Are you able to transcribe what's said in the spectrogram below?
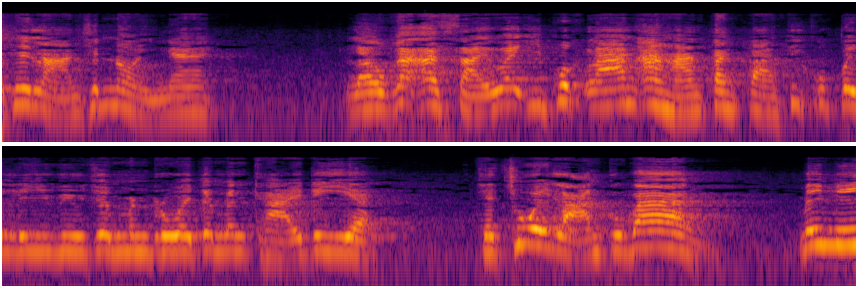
ตให้หลานฉันหน่อยไง เราก็อาศัยว่าอีพวกร้านอาหารต่าง ๆ ที่กูไปรีวิวจนมันรวยจนมันขายดีอะจะช่วยหลานกูบ้าง ไม่มี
